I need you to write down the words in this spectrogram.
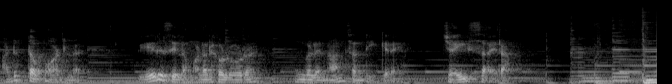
அடுத்த பாடல வேறு சில மலர்களோடு உங்களை நான் சந்திக்கிறேன். ஜெய் சாய்ராம்.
